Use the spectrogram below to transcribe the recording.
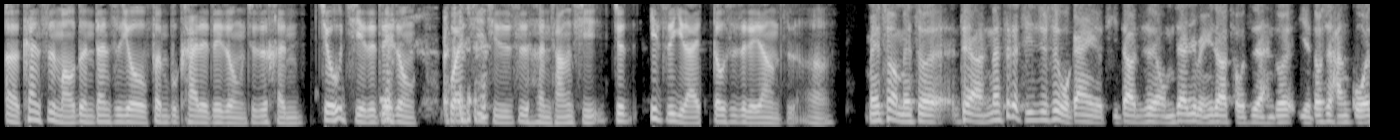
呃看似矛盾，但是又分不开的这种，就是很纠结的这种关系，其实是很长期，就一直以来都是这个样子啊。嗯、没错，没错，对啊。那这个其实就是我刚才有提到，就是我们在日本遇到投资人很多，也都是韩国，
